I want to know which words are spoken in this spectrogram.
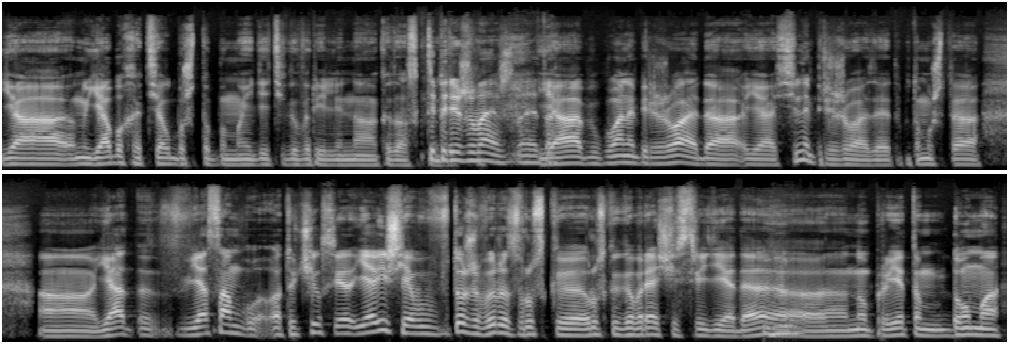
я ну я бы хотел бы чтобы мои дети говорили на казахском Ты языке. переживаешь за это? Я буквально переживаю, да, я сильно переживаю за это, потому что э, я, я сам отучился, я, я, видишь, я тоже вырос в русско, русскоговорящей среде, да, э, но при этом дома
